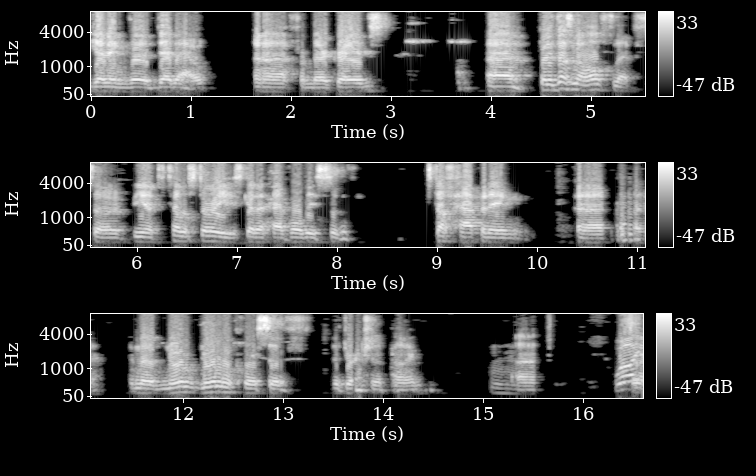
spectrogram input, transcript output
getting the dead out uh, from their graves. Uh, but it doesn't all flip. So you know, to tell a story, he's got to have all these sort of stuff happening uh, in the normal course of the direction of time. Mm-hmm. Uh, well, so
